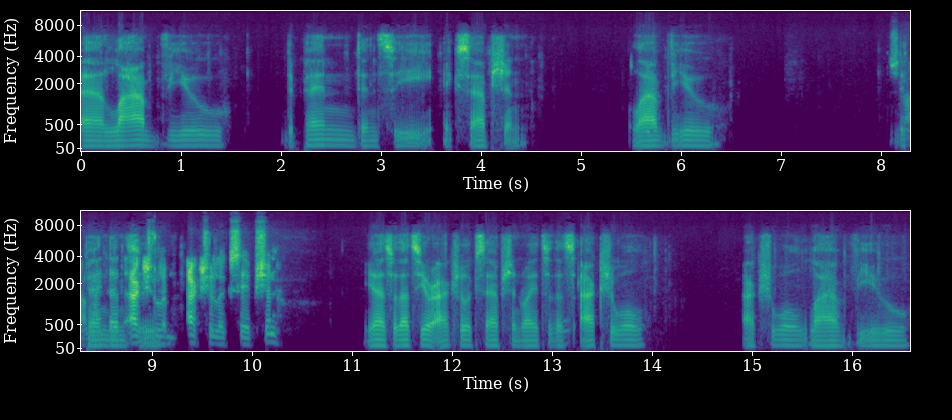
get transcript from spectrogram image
uh, lab view dependency exception? Lab view, So made that actual Dependency. actual exception. yeah, so that's your actual exception, right? So that's actual, actual lab view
